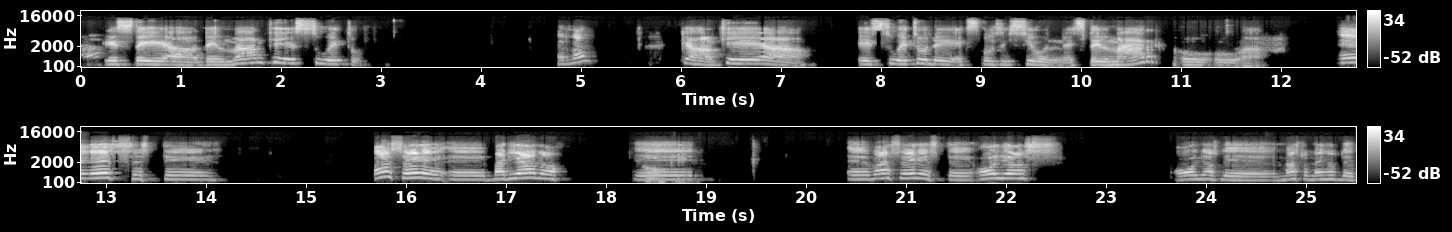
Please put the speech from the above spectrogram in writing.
a... Este, uh, del mar, ¿qué es sueto? ¿Perdón? ¿Qué, uh, es sueto de exposición? ¿Es del mar o...? o uh... Es, este, va a ser eh, variado. Okay. Eh, va a ser este, óleos, óleos de más o menos de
